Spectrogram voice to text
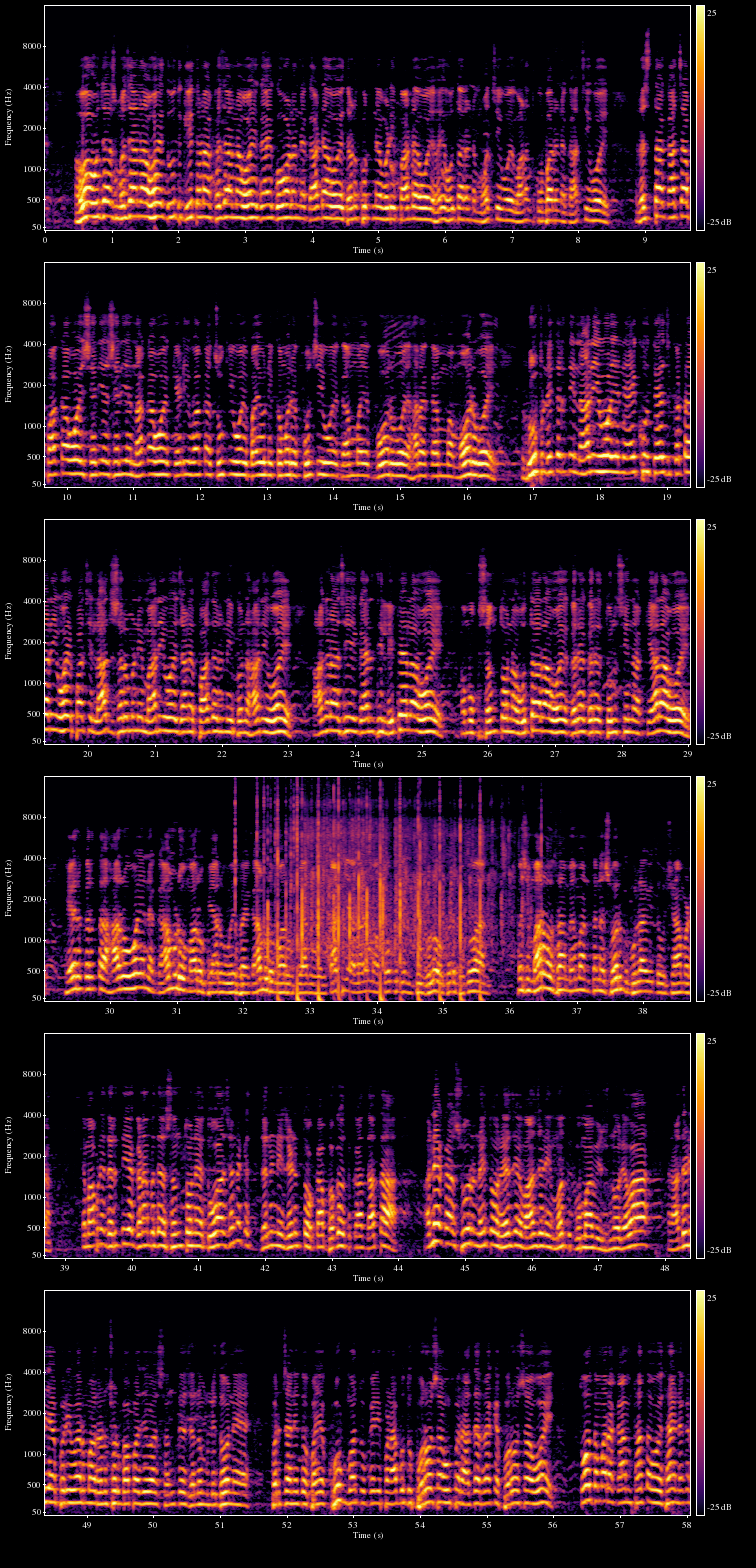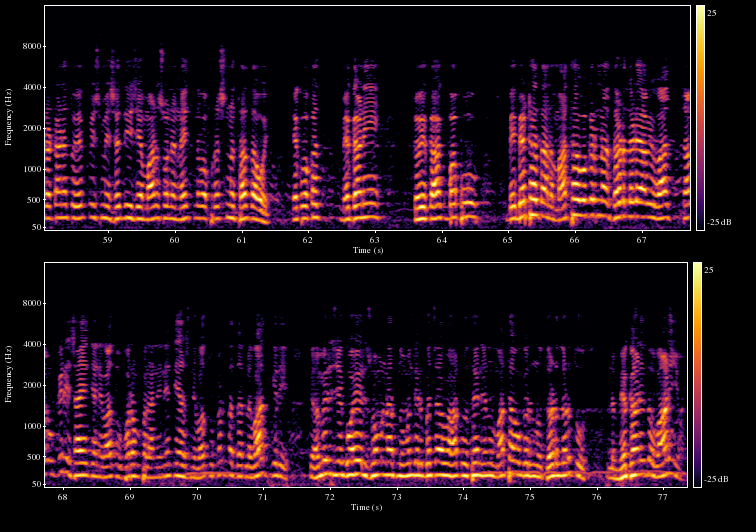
હવા ઉજાસ મજાના હોય, દૂધ ઘીતણા ખજાના હોય, ગાય ગોવાળ અને ગાડા હોય, ધણખૂટને વળી પાડા હોય, હય ઉતાર અને મોચી હોય, વાણંદ કુભાર અને ઘાંચી હોય, રસ્તા કાચા પાકા હોય, શેરીએ શેરીએ નાકા હોય, કેડી વાકા ચૂકી હોય, બાયુની કમરે ખુશી હોય, ગામમાં એક ગોર હોય, હારા ગામમાં મોર હોય રૂપ નીતરતી નારી હોય અને આખું તેજ કટારી હોય, પાછી લાજ શરમની મારી હોય, જાણે પાદરની પનહારી હોય, આંગણા છે ગારથી લીપેલા હોય, અમુક સંતોના ઉતારા હોય, ઘરે ઘરે તુલસીના ક્યારા હોય, હેર કરતા હારું હોય અને ગામડું મારું પ્યારું હોય, ભાઈ, ગામડું મારું પ્યારું હોય. કાઠિયાવાડમાં કોક તું ભૂલો ગઢ ભગવાન. પછી મારો થા મહેમાન, તને સ્વર્ગ ભૂલાવી દઉં, શામળા. એમ આપણી ધરતીએ ઘણા બધા સંતોને દુઆ છે ને કે જનની જણતો કા ભગત, કા દાતા અનેકા સુર નહીં તો રેજે વાંજણી મત ગુમાવીશ. નો રેવા રાદડિયા પરિવારમાં રણછોડ બાપા જેવા સંતે જન્મ લીધો ને પરચાની તો ભાઈએ ખૂબ વાતો કરી, પણ આ બધું ભરોસા ઉપર આધાર રાખે, ભરોસા હોય તો તમારા કામ થતા હોય, થાય નકર અટાણે તો એકવીસમી સદી છે માણસોને નૈત નવા પ્રશ્ન થતા હોય. એક વખત મેઘાણી, કવિ કાક બાપુ બે બેઠા હતા અને માથા વગરના ધડ ધડે આવી વાત ચાલુ કરી સાહિત્યની વાતો, પરંપરાની ઇતિહાસની વાતો કરતા હતા એટલે વાત કરી કે અમીરજી ગોહિલ સોમનાથનું મંદિર બચાવવા હાટું થઈને એનું માથા વગરનું ધડ લડતું એટલે મેઘાણી તો વાણીઓ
